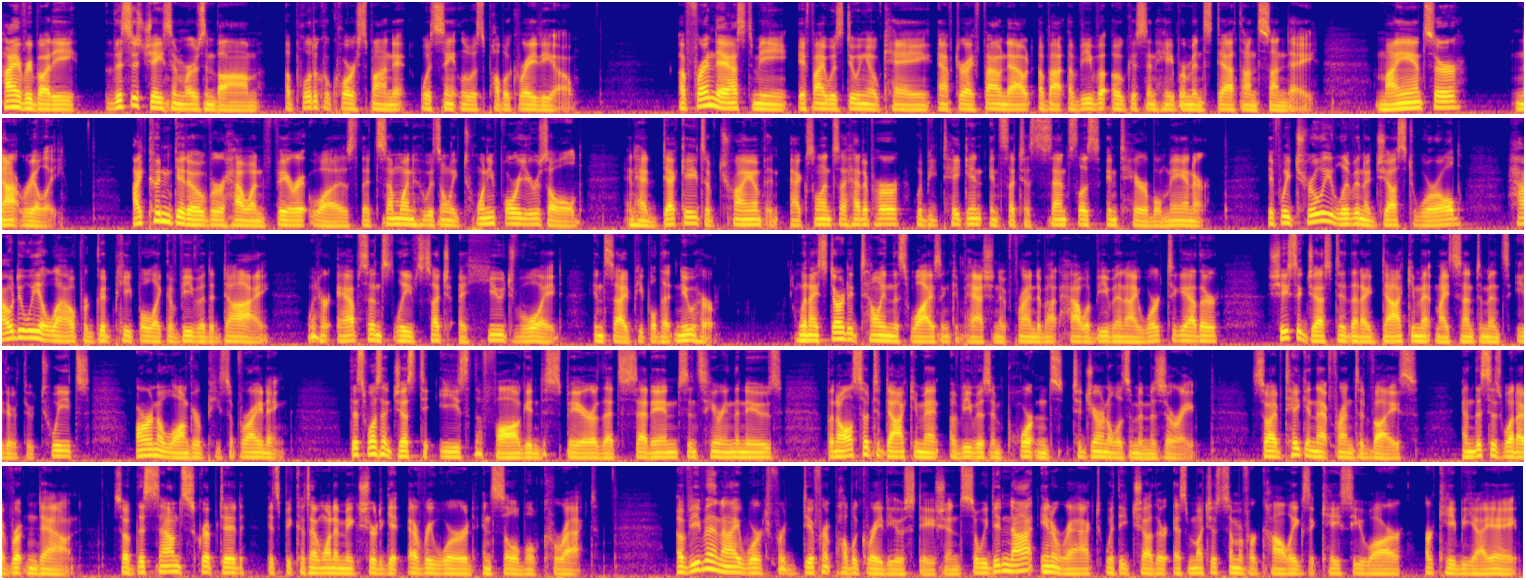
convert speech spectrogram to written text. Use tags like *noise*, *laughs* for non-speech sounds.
Hi, everybody. This is Jason Rosenbaum, a political correspondent with St. Louis Public Radio. A friend asked me if I was doing okay after I found out about Aviva Okeson Haberman's death on Sunday. My answer not really. I couldn't get over how unfair it was that someone who was only 24 years old and had decades of triumph and excellence ahead of her would be taken in such a senseless and terrible manner. If we truly live in a just world, how do we allow for good people like Aviva to die when her absence leaves such a huge void inside people that knew her? When I started telling this wise and compassionate friend about how Aviva and I worked together, she suggested that I document my sentiments either through tweets or in a longer piece of writing. This wasn't just to ease the fog and despair that's set in since hearing the news, but also to document Aviva's importance to journalism in Missouri. So I've taken that friend's advice, and this is what I've written down. So if this sounds scripted, it's because I want to make sure to get every word and syllable correct. Aviva and I worked for different public radio stations, so we did not interact with each other as much as some of her colleagues at KCUR or KBIA.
